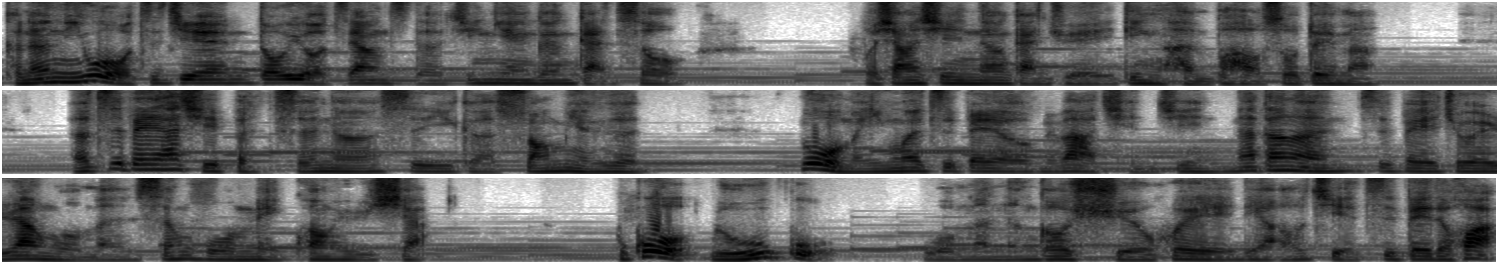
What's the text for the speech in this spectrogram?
可能你我之间都有这样子的经验跟感受。我相信那感觉一定很不好受，对吗？而自卑它其实本身呢是一个双面刃。若我们因为自卑而没办法前进，那当然自卑就会让我们生活每况愈下。不过，如果我们能够学会了解自卑的话，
